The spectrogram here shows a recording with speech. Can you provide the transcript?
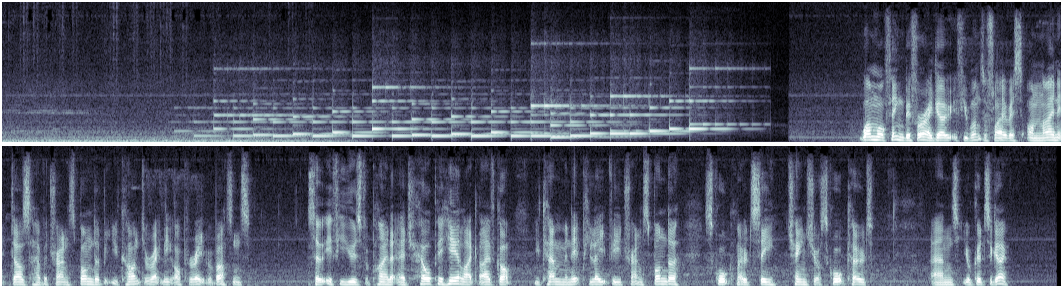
One more thing before I go, if you want to fly this online, it does have a transponder, but you can't directly operate the buttons. So if you use the Pilot Edge helper here, like I've got, you can manipulate the transponder, squawk mode C, change your squawk code, and you're good to go.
